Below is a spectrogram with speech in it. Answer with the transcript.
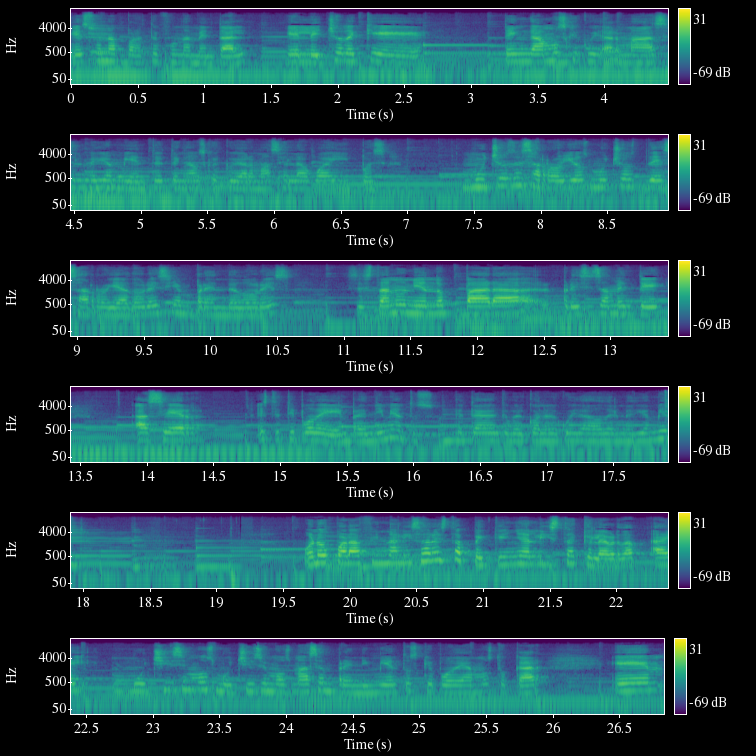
es una parte fundamental el hecho de que tengamos que cuidar más el medio ambiente, tengamos que cuidar más el agua y pues muchos desarrollos, muchos desarrolladores y emprendedores se están uniendo para precisamente hacer este tipo de emprendimientos que tengan que ver con el cuidado del medio ambiente. Bueno, para finalizar esta pequeña lista, que la verdad hay muchísimos, muchísimos más emprendimientos que podríamos tocar, em,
